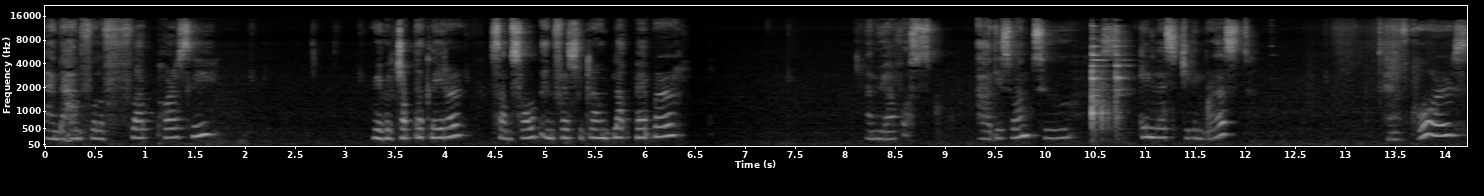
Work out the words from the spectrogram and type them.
And a handful of flat parsley. We will chop that later. Some salt and freshly ground black pepper. And we have uh, this one two skinless chicken breast. And of course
